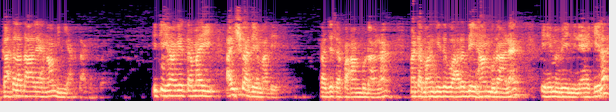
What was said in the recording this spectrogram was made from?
ගසලා දාලා යනවා මිනිහක් දාගෙන. ඉතින් ඒ වගේ තමයි ඓශ්වර්ය මදේ. රජසප හම්බුණා නම් මට මං හිතුව හරදේ හම්බුණා නම් එහෙම වෙන්නේ නැහැ කියලා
